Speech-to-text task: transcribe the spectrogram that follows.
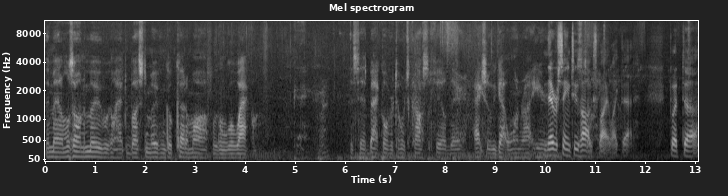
Them animals on the move. We're gonna have to bust a move and go cut them off. We're gonna go whack them. Okay. Let's head back over towards across the field there. Actually, we got one right here. Never seen two hogs fight like that. But uh,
